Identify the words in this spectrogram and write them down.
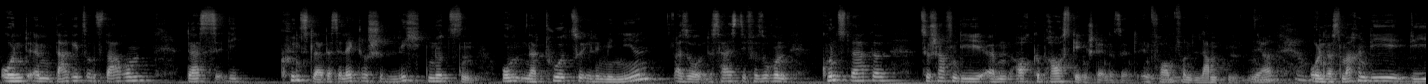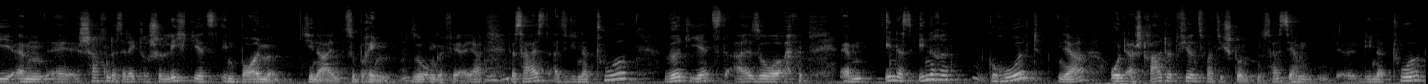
Und ähm, da geht es uns darum, dass die Künstler das elektrische Licht nutzen, um Natur zu eliminieren. Also das heißt, die versuchen Kunstwerke zu schaffen, die ähm, auch Gebrauchsgegenstände sind in Form von Lampen. Ja? Mhm. Und was machen die? Die ähm, äh, schaffen das elektrische Licht jetzt in Bäume hineinzubringen, mhm. so ungefähr. Ja? Mhm. Das heißt, also die Natur wird jetzt also ähm, in das Innere geholt ja? und erstrahlt dort 24 Stunden. Das heißt, sie haben äh, die Natur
